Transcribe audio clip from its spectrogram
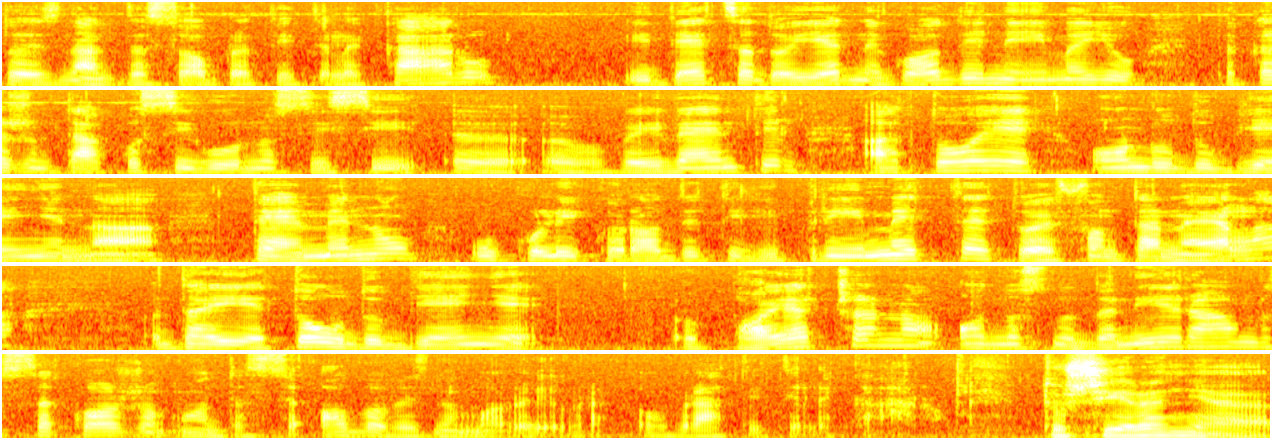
to je znak da se obratite lekaru i deca do jedne godine imaju, da kažem tako, sigurnosni si, e, ovaj, ventil, a to je ono udubljenje na temenu, ukoliko roditelji primete, to je fontanela, da je to udubljenje pojačano, odnosno da nije ravno sa kožom, onda se obavezno moraju obratiti lekaru. Tuširanja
